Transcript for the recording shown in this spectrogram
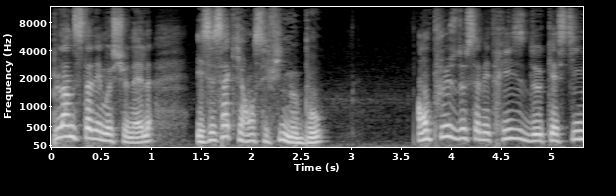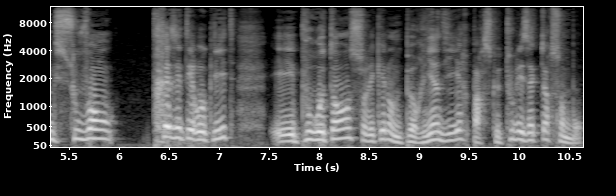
plein de stades émotionnels, et c'est ça qui rend ces films beaux. En plus de sa maîtrise de casting souvent très hétéroclite, et pour autant sur lesquels on ne peut rien dire parce que tous les acteurs sont bons.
